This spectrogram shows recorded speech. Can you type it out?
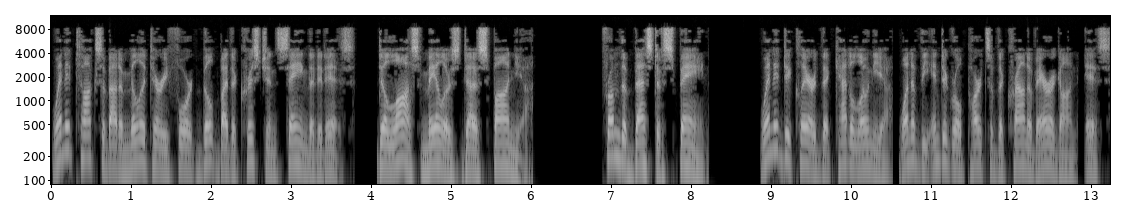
when it talks about a military fort built by the Christians saying that it is de los mejores de España, from the best of Spain, when it declared that Catalonia, one of the integral parts of the Crown of Aragon, is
